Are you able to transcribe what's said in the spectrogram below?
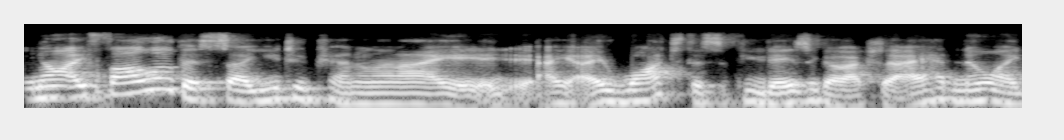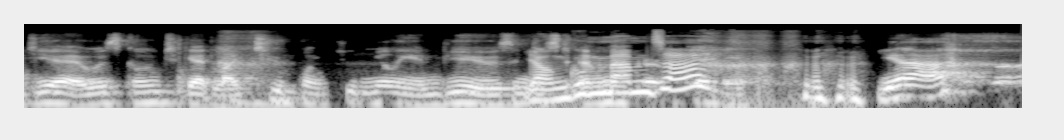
You know, I follow this uh, YouTube channel and I, I, I watched this a few days ago. Actually, I had no idea it was going to get like 2.2 million views. And just yeah.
